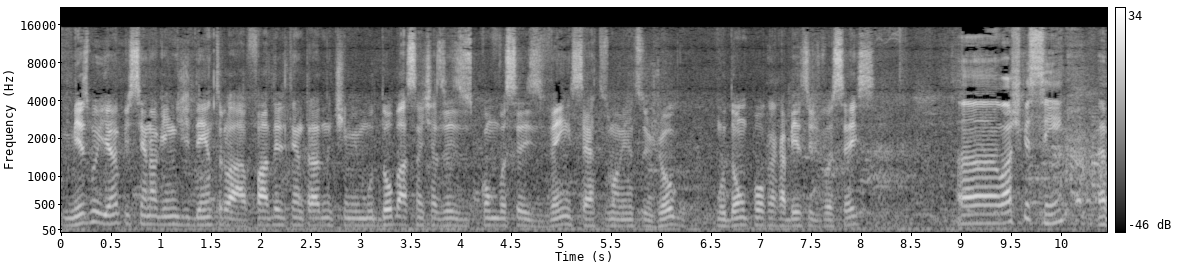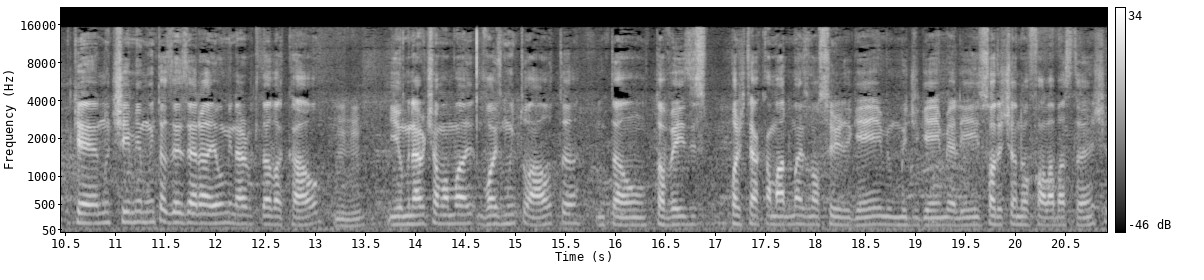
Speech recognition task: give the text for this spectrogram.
mesmo o Yamp sendo alguém de dentro lá, o fato dele ter entrado no time mudou bastante, às vezes, como vocês veem em certos momentos do jogo? Mudou um pouco a cabeça de vocês? Uh, eu acho que sim. É porque no time muitas vezes era eu e o Minerva que dava cal. Uhum. E o Minerva tinha uma voz muito alta. Então talvez isso pode ter acalmado mais o nosso early game, o mid game ali, só deixando eu falar bastante.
